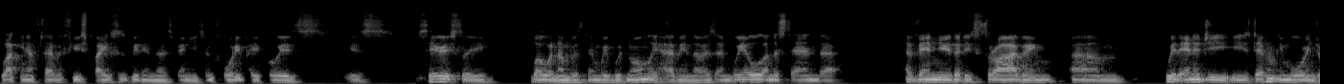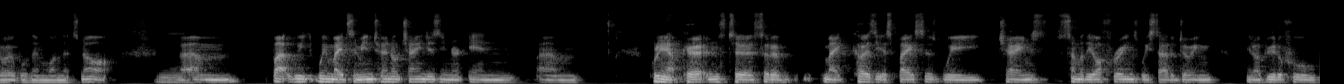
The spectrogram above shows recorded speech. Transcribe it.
lucky enough to have a few spaces within those venues and 40 people is is seriously lower numbers than we would normally have in those. And we all understand that a venue that is thriving um, with energy is definitely more enjoyable than one that's not Mm. Um, but we, we made some internal changes in, in um, putting up curtains to sort of make cozier spaces. We changed some of the offerings. We started doing, you know, beautiful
